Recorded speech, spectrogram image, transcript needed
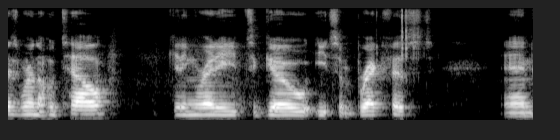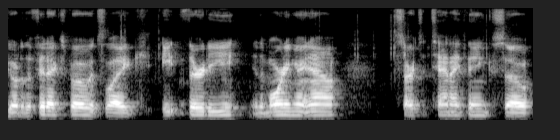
guys, we're in the hotel getting ready to go eat some breakfast and go to the Fit Expo. It's like 8.30 in the morning right now. It starts at 10 I think, so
